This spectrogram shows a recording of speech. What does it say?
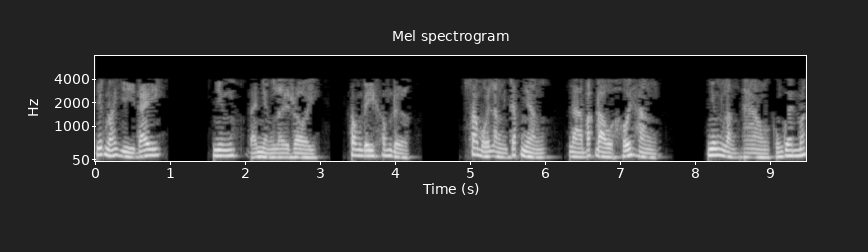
Biết nói gì đây? Nhưng đã nhận lời rồi, không đi không được. Sau mỗi lần chấp nhận là bắt đầu hối hận, nhưng lần nào cũng quên mất.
